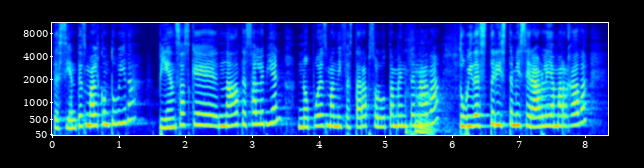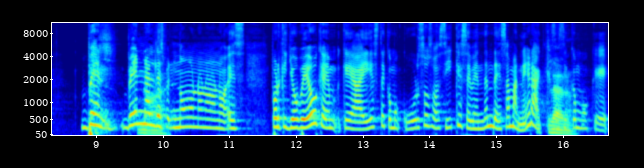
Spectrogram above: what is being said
¿te sientes mal con tu vida? ¿Piensas que nada te sale bien? ¿No puedes manifestar absolutamente nada? ¿Tu vida es triste, miserable y amargada? Ven, ven al despertar. No, no, no, no, es porque yo veo que, que, hay este como cursos o así que se venden de esa manera, que es así como que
